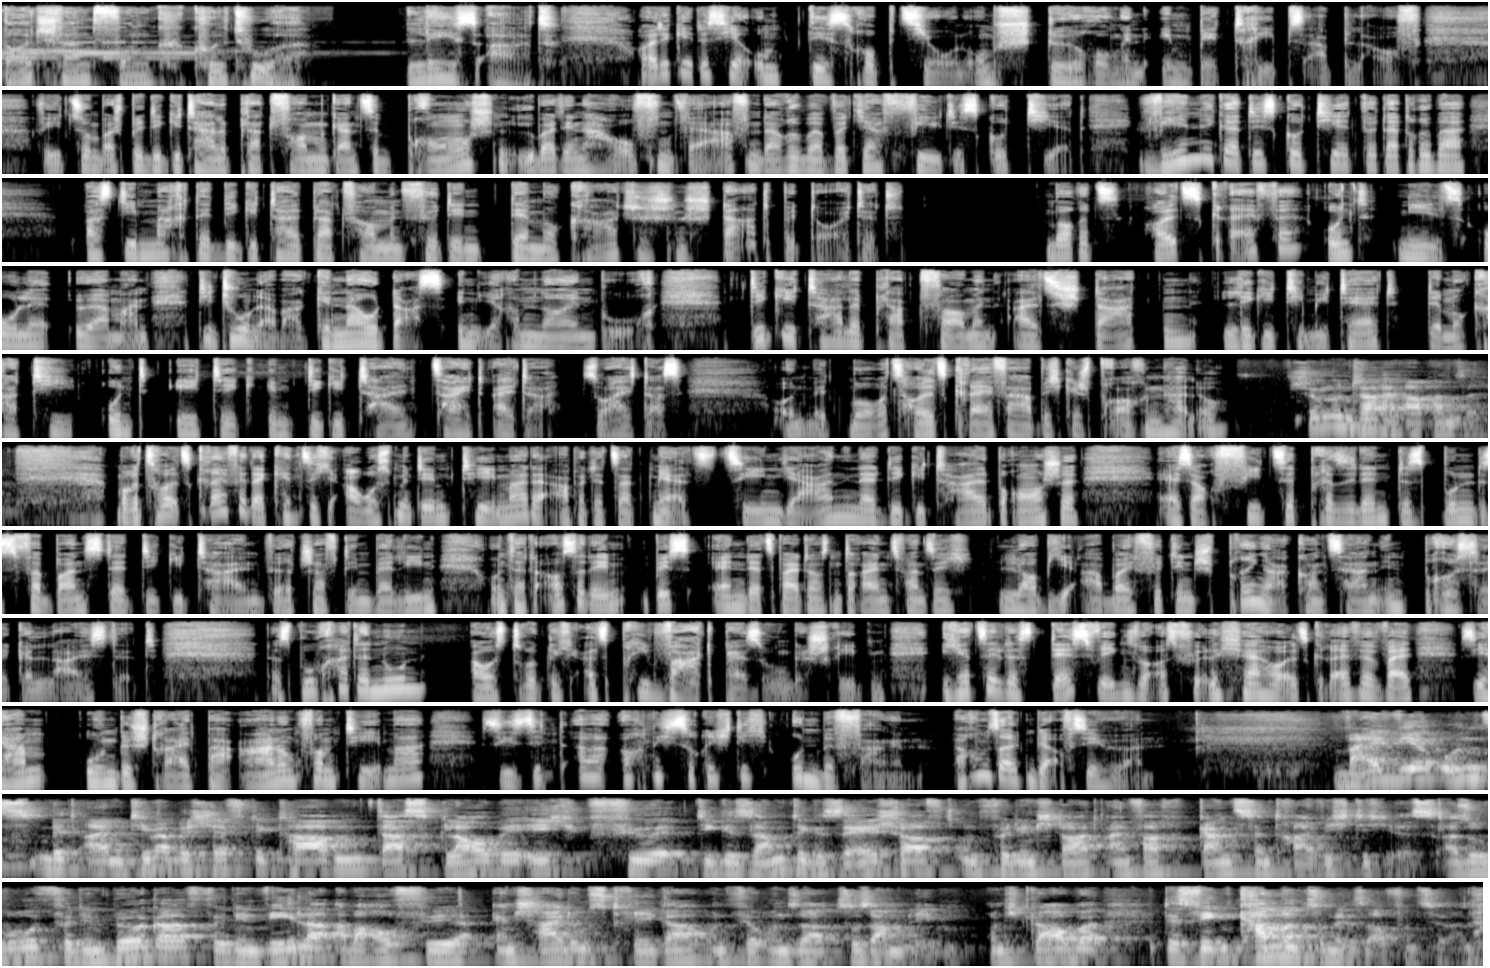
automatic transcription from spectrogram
Deutschlandfunk Kultur Lesart. Heute geht es hier um Disruption, um Störungen im Betriebsablauf. Wie zum Beispiel digitale Plattformen ganze Branchen über den Haufen werfen, darüber wird ja viel diskutiert. Weniger diskutiert wird darüber, was die Macht der Digitalplattformen für den demokratischen Staat bedeutet. Moritz Holzgräfe und Nils Ole Oehrmann. Die tun aber genau das in ihrem neuen Buch. Digitale Plattformen als Staaten, Legitimität, Demokratie und Ethik im digitalen Zeitalter. So heißt das. Und mit Moritz Holzgräfe habe ich gesprochen. Hallo. Schönen guten Tag, Herr Rapansel. Moritz Holzgräfe, der kennt sich aus mit dem Thema, der arbeitet seit mehr als zehn Jahren in der Digitalbranche. Er ist auch Vizepräsident des Bundesverbands der digitalen Wirtschaft in Berlin und hat außerdem bis Ende 2023 Lobbyarbeit für den Springer-Konzern in Brüssel geleistet. Das Buch hat er nun ausdrücklich als Privatperson geschrieben. Ich erzähle das deswegen so ausführlich, Herr Holzgräfe, weil Sie haben unbestreitbar Ahnung vom Thema, Sie sind aber auch nicht so richtig unbefangen. Warum sollten wir auf Sie hören? Weil wir uns mit einem Thema beschäftigt haben, das, glaube ich, für die gesamte Gesellschaft und für den Staat einfach ganz zentral wichtig ist. Also sowohl für den Bürger, für den Wähler, aber auch für Entscheidungsträger und für unser Zusammenleben. Und ich glaube, deswegen kann man zumindest auf uns hören.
